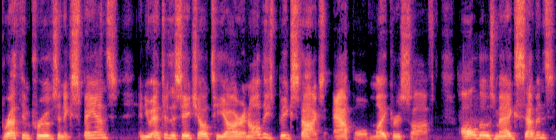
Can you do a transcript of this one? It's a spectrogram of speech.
breadth improves and expands, and you enter this HLTR and all these big stocks, Apple, Microsoft, all those Mag 7s,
